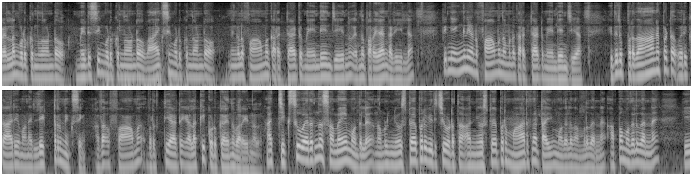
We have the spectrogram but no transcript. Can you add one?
വെള്ളം കൊടുക്കുന്നത് കൊണ്ടോ മെഡിസിൻ കൊടുക്കുന്നതുകൊണ്ടോ വാക്സിൻ കൊടുക്കുന്നതുകൊണ്ടോ നിങ്ങൾ ഫാം കറക്റ്റായിട്ട് മെയിന്റെയിൻ ചെയ്യുന്നു എന്ന് പറയാൻ കഴിയില്ല. പിന്നെ എങ്ങനെയാണ് ഫാം നമ്മൾ കറക്റ്റായിട്ട് മെയിന്റെയിൻ ചെയ്യുക? ഇതിൽ പ്രധാനപ്പെട്ട ഒരു കാര്യമാണ് ലിറ്റർ മിക്സിംഗ് അതാ ഫാം വൃത്തിയായിട്ട് ഇളക്കി കൊടുക്കുക എന്ന് പറയുന്നത്. ആ ചിക്സ് വരുന്ന സമയം മുതൽ നമ്മൾ ന്യൂസ് പേപ്പർ വിരിച്ചു കൊടുത്ത ആ ന്യൂസ് പേപ്പർ മാറുന്ന ടൈം മുതൽ നമ്മൾ തന്നെ അപ്പം മുതൽ തന്നെ ഈ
